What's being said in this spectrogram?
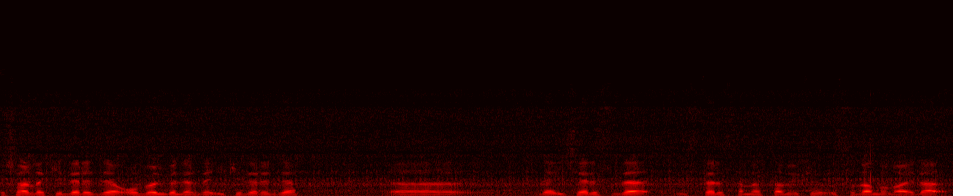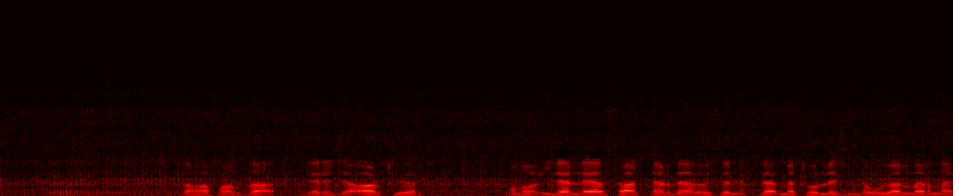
Dışarıdaki derece o bölgelerde 2 derece eee, ve içerisi de ister istemez tabii ki ısıdan dolayı da eee, daha fazla derece artıyor. Bunu ilerleyen saatlerde özellikle meteorolojinin de uyarılarına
